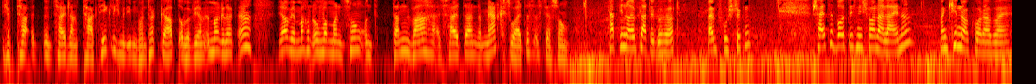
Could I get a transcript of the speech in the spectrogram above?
ich habe eine Zeit lang tagtäglich mit ihm Kontakt gehabt, aber wir haben immer gesagt, ah, ja, wir machen irgendwann mal einen Song und dann war es halt dann, merkst du halt, das ist der Song. Habt ihr die neue Platte gehört? Beim Frühstücken? Scheiße baut sich nicht von alleine. Mein Kinderchor dabei.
